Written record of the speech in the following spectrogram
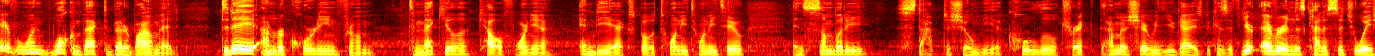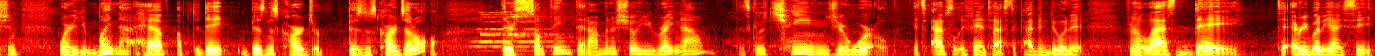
Hey everyone, welcome back to Better Biomed. Today I'm recording from Temecula, California, MD Expo 2022, and somebody stopped to show me a cool little trick that I'm gonna share with you guys because if you're ever in this kind of situation where you might not have up-to-date business cards or business cards at all, there's something that I'm gonna show you right now that's gonna change your world. It's absolutely fantastic. I've been doing it for the last day to everybody I see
